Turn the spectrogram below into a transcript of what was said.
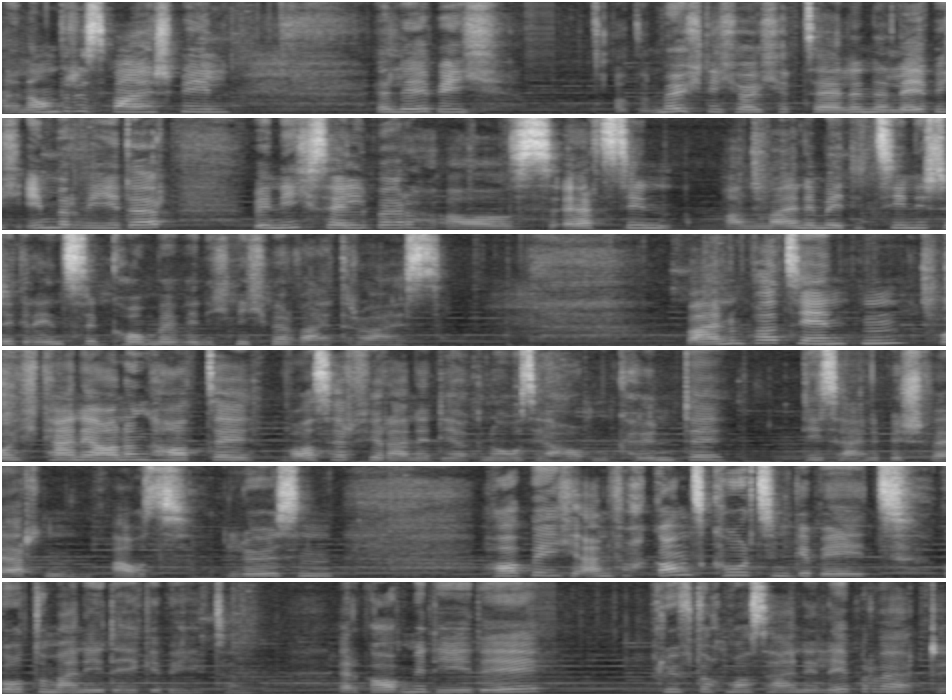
Ein anderes Beispiel, erlebe ich, oder möchte ich euch erzählen, erlebe ich immer wieder, wenn ich selber als Ärztin an meine medizinische Grenzen komme, wenn ich nicht mehr weiter weiß. Bei einem Patienten, wo ich keine Ahnung hatte, was er für eine Diagnose haben könnte, die seine Beschwerden auslösen, habe ich einfach ganz kurz im Gebet Gott um eine Idee gebeten. Er gab mir die Idee, prüf doch mal seine Leberwerte,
